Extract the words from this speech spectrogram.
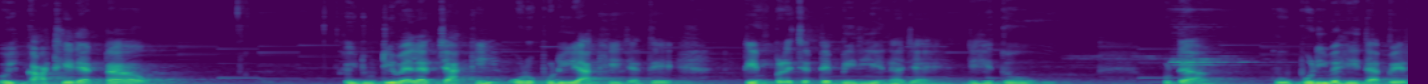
ওই কাঠের একটা ওই রুটি বেলার চাকি ওর ওপরেই রাখি যাতে টেম্পারেচারটা বেরিয়ে না যায়। যেহেতু ওটা কুপরিবাহী তাপের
